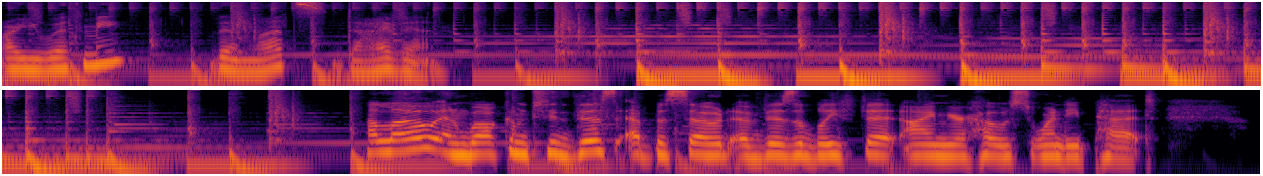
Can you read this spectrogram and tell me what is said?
Are you with me? Then let's dive in. Hello, and welcome to this episode of Visibly Fit. I'm your host, Wendy Pett.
